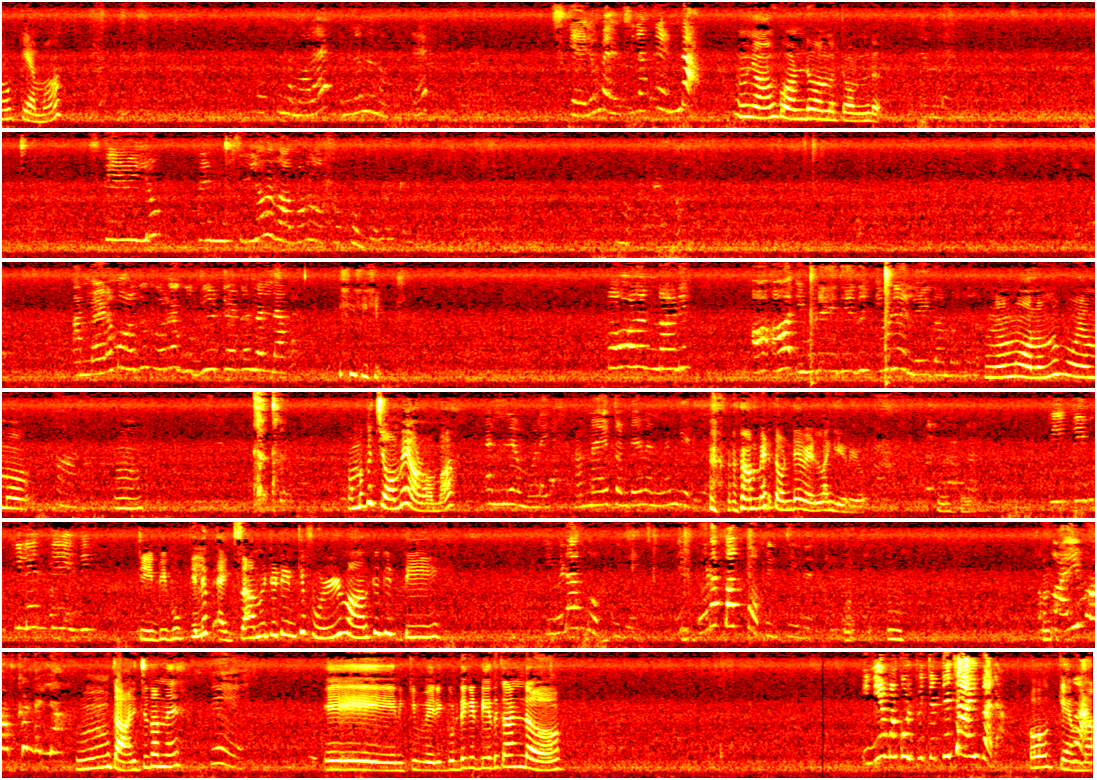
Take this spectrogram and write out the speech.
ഓക്കേ അമ്മ? ഞാൻ കൊണ്ടുവന്നിട്ടുണ്ട്. പെൻസിലും ഞാൻ മറന്നു പോയമ്മ. അമ്മയ്ക്ക് ചുമയാണോ അമ്മ? അമ്മയുടെ തൊണ്ടേ വെള്ളം കീറിയോ ടി ബി ബുക്കിൽ എക്സാം ഇട്ടിട്ട് എനിക്ക് ഫുൾ മാർക്ക് കിട്ടി. കാണിച്ചു തന്നേ. ഏ എനിക്ക് വെരി ഗുഡ് കിട്ടിയത് കണ്ടോ? ഓക്കെ അമ്മ.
